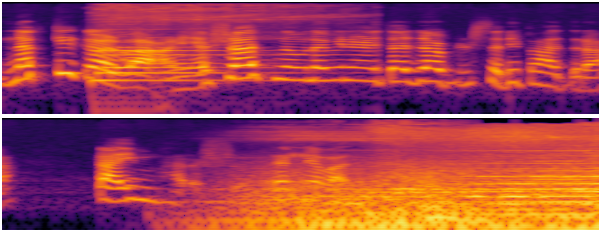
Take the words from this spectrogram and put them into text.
नक्की कळवा आणि अशाच नवनवीन आणि ताज्या अपडेटसाठी पाहत राहा. टाइम महाराष्ट्र. धन्यवाद.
